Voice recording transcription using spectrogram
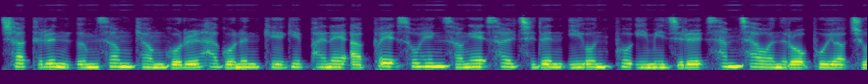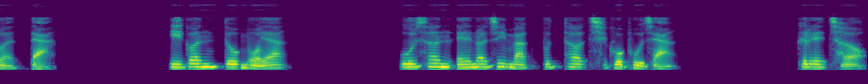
셔틀은 음성 경고를 하고는 계기판의 앞에 소행성에 설치된 이온포 이미지를 3차원으로 보여주었다. 이건 또 뭐야? 우선 에너지 막부터 치고 보자. 그래 쳐.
